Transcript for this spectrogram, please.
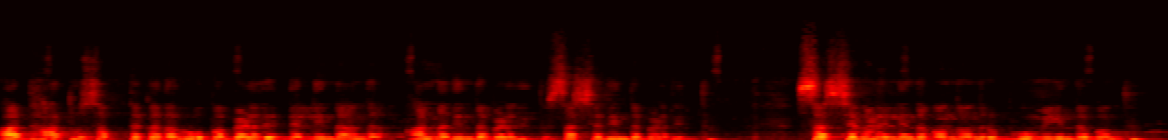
ಆ ಧಾತು ಸಪ್ತಕದ ರೂಪ ಬೆಳೆದಿದ್ದೆಲ್ಲಿಂದ ಅಂದ್ರೆ ಅನ್ನದಿಂದ ಬೆಳೆದಿದ್ದು, ಸಸ್ಯದಿಂದ ಬೆಳೆದಿದ್ದು. ಸಸ್ಯಗಳು ಎಲ್ಲಿಂದ ಬಂದು ಅಂದ್ರೆ ಭೂಮಿಯಿಂದ ಬಂದು.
